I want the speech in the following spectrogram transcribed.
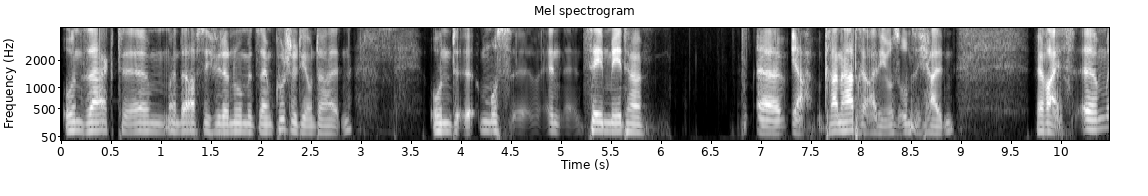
und sagt, äh, man darf sich wieder nur mit seinem Kuscheltier unterhalten und äh, muss äh, zehn Meter äh, ja, Granatradius um sich halten. Wer weiß. Ähm,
